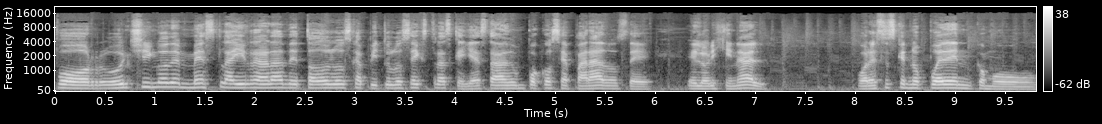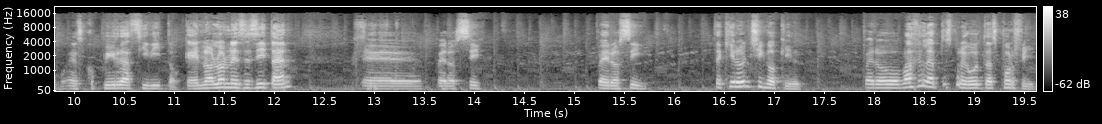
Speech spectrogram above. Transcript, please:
por un chingo de mezcla y rara de todos los capítulos extras que ya estaban un poco separados de el original. Por eso es que no pueden como escupir acidito, que no lo necesitan. Eh, pero sí. Pero sí. Te quiero un chingo kill. Pero bájale a tus preguntas, por fin.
